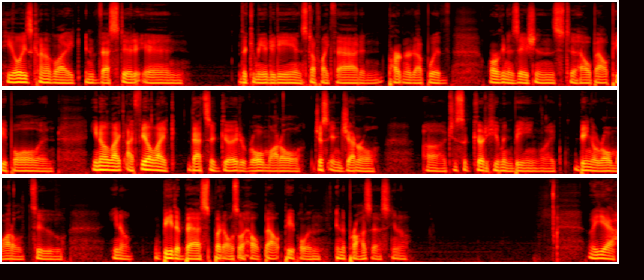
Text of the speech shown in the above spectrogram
he always kind of like invested in the community and stuff like that and partnered up with organizations to help out people and you know like i feel like that's a good role model just in general uh just a good human being like being a role model to you know be the best but also help out people in in the process you know but yeah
